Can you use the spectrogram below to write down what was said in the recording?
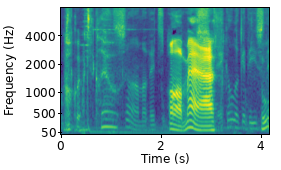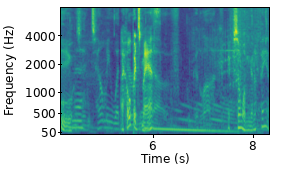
Oh, clue. What's the clue? Some of it's Oh, math. Take a look at these Ooh. things and tell me what I hope it's math. of. Good luck. If so, I'm gonna fail.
